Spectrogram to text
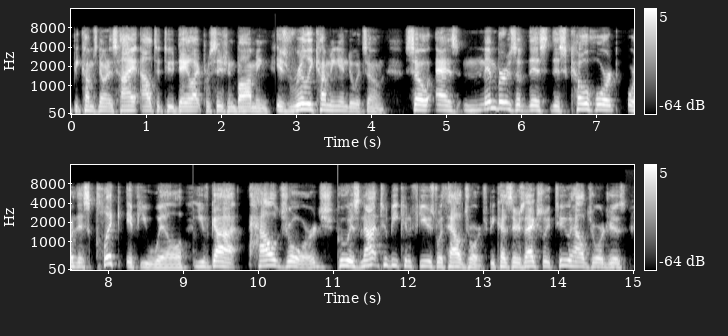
becomes known as high altitude daylight precision bombing is really coming into its own. So as members of this this cohort or this clique if you will, you've got Hal George who is not to be confused with Hal George because there's actually two Hal Georges.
